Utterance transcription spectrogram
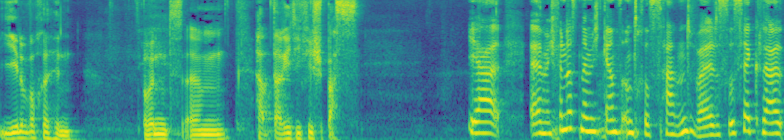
jede Woche hin und ähm, habe da richtig viel Spaß. Ja, ähm, ich finde das nämlich ganz interessant, weil das ist ja klar,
